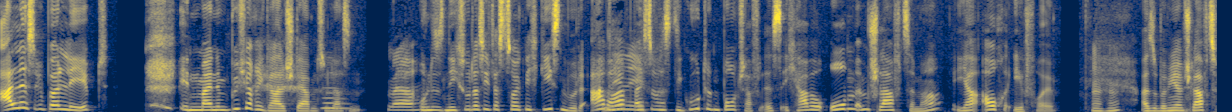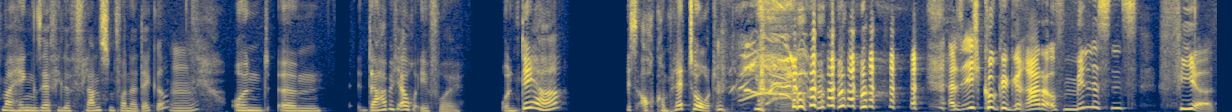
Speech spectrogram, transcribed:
alles überlebt, in meinem Bücherregal sterben zu lassen. Ja. Und es ist nicht so, dass ich das Zeug nicht gießen würde. Aber Nee, nee. weißt du, was die gute Botschaft ist? Ich habe oben im Schlafzimmer ja auch Efeu. Mhm. Also bei mir im Schlafzimmer hängen sehr viele Pflanzen von der Decke. Mhm. Und ähm, da habe ich auch Efeu. Und der ist auch komplett tot. Also ich gucke gerade auf mindestens vier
